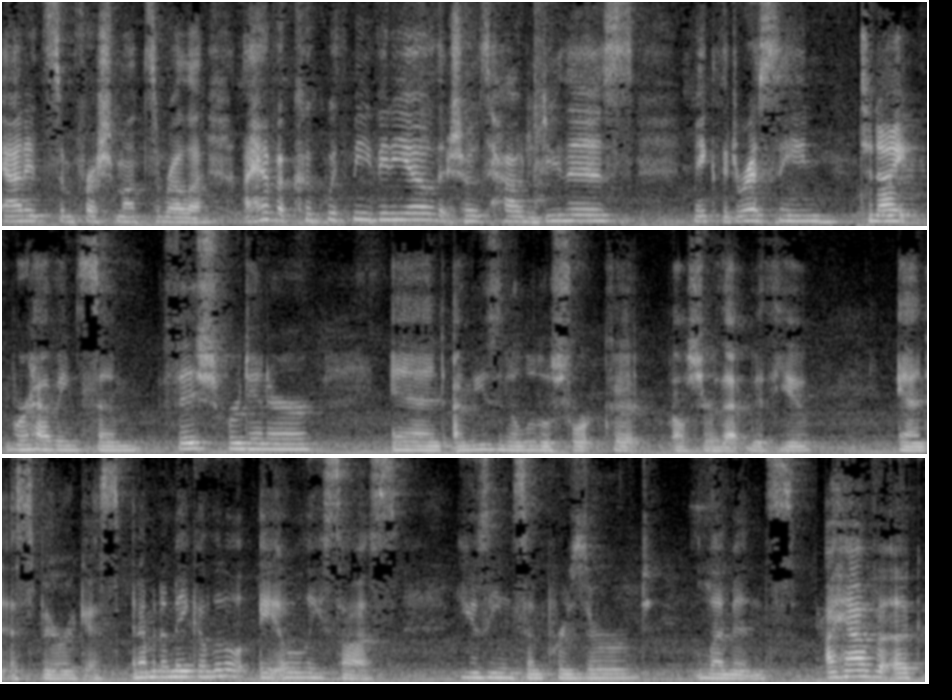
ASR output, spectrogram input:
added some fresh mozzarella. I have a cook with me video that shows how to do this, make the dressing. Tonight we're having some fish for dinner and I'm using a little shortcut. I'll share that with you and asparagus. And I'm gonna make a little aioli sauce using some preserved lemons. I have a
